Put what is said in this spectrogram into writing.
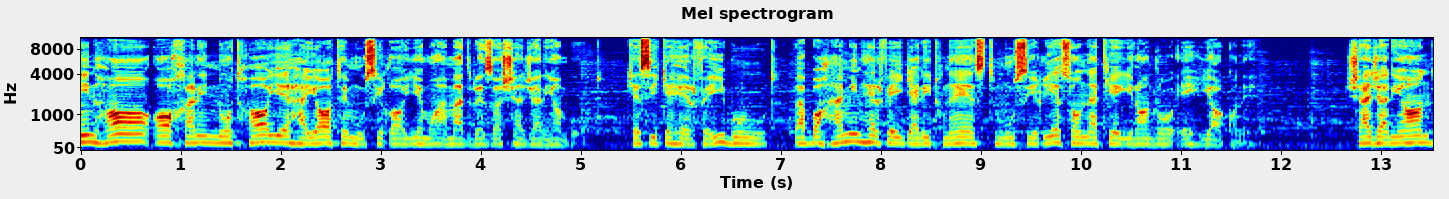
اینها آخرین نوت‌های حیات موسیقایی محمد رضا شجریان بود. کسی که حرفه‌ای بود و با همین حرفه‌ایگری تونست موسیقی سنتی ایران رو احیا کنه. شجریان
